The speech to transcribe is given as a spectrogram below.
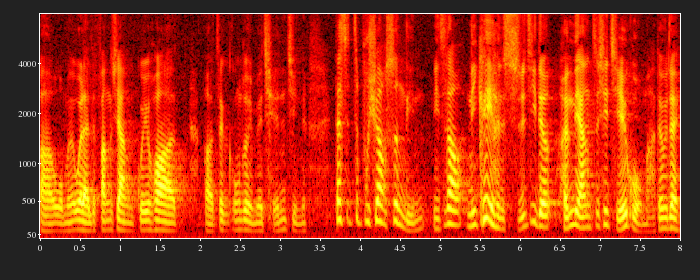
呃我们未来的方向规划。啊，这个工作有没有前景呢？但是这不需要圣灵，你知道，你可以很实际的衡量这些结果嘛，对不对？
